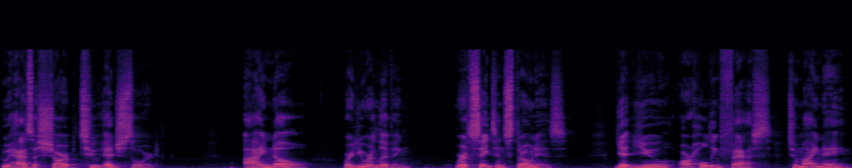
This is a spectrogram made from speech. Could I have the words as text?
who has a sharp two edged sword. I know where you are living, where Satan's throne is. Yet you are holding fast to my name,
